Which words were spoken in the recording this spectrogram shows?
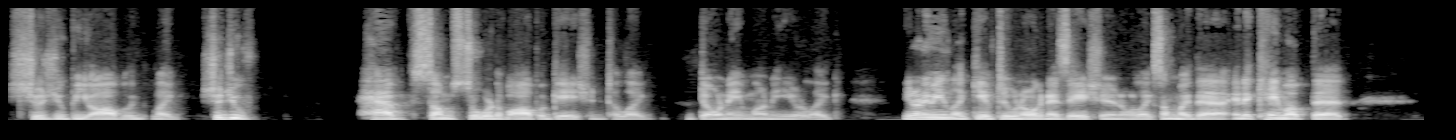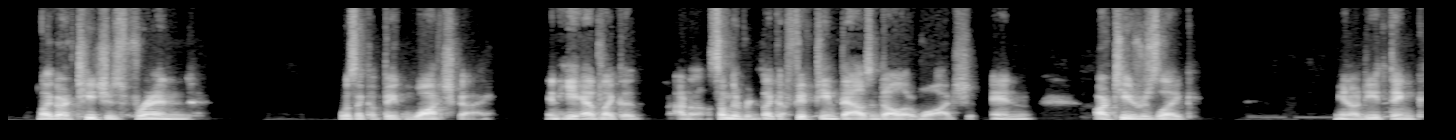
should you be oblig like should you have some sort of obligation to like donate money or like you know what I mean, like give to an organization or like something like that. And it came up that like our teacher's friend was like a big watch guy, and he had like a I don't know something like a fifteen thousand dollar watch, and our teacher was like, you know, do you think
